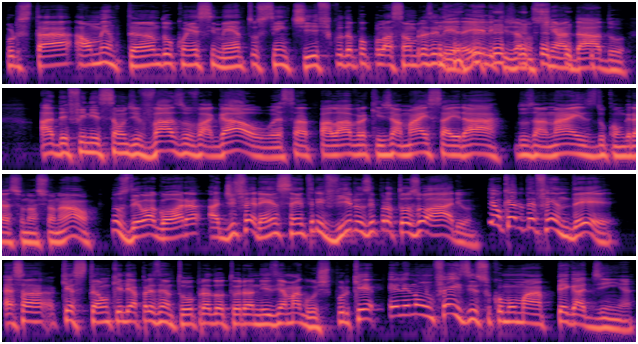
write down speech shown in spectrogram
por estar aumentando o conhecimento científico da população brasileira. Ele que já nos tinha dado a definição de vaso vagal, essa palavra que jamais sairá dos anais do Congresso Nacional, nos deu agora a diferença entre vírus e protozoário. E eu quero defender essa questão que ele apresentou para a doutora Anise Yamaguchi, porque ele não fez isso como uma pegadinha.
